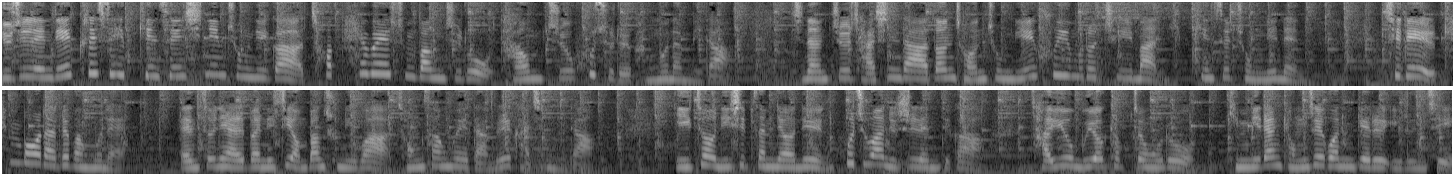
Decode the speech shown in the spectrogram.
뉴질랜드의 크리스 힙킨슨 신임 총리가 첫 해외 순방지로 다음 주 호주를 방문합니다. 지난주 자신다 아던 전 총리의 후임으로 취임한 힙킨스 총리는 7일 캔버라를 방문해 앤소니 알바니지 연방 총리와 정상회담을 가집니다. 2023년은 호주와 뉴질랜드가 자유무역협정으로 긴밀한 경제관계를 이룬 지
